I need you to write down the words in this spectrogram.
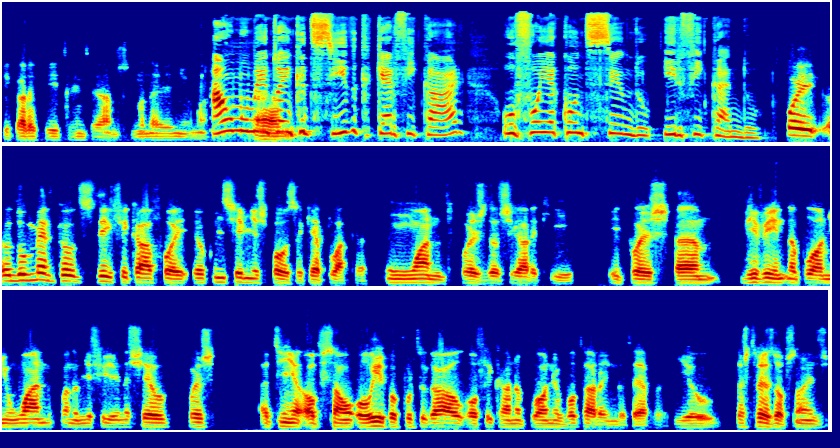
ficar aqui 30 anos, de maneira nenhuma. Há um momento ah, em que decide que quer ficar ou foi acontecendo ir ficando? Foi, do momento que eu decidi ficar foi, eu conheci a minha esposa, que é placa, um ano depois de eu chegar aqui, e depois um, vivi na Polónia um ano, quando a minha filha nasceu, depois tinha a opção ou ir para Portugal ou ficar na Polónia ou voltar à Inglaterra. E eu, das três opções,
